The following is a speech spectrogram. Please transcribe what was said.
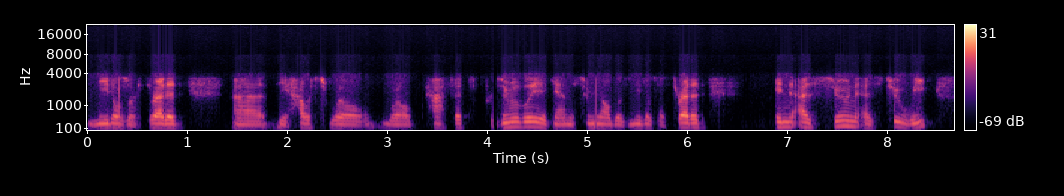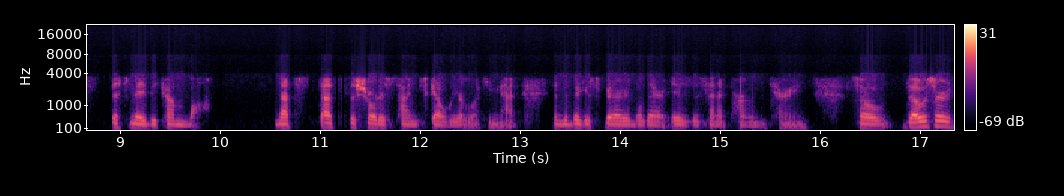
needles are threaded. Uh, the House will will pass it, presumably, again, assuming all those needles are threaded. In as soon as two weeks, this may become law. That's that's the shortest time scale we are looking at, and the biggest variable there is the Senate parliamentarian. So those are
